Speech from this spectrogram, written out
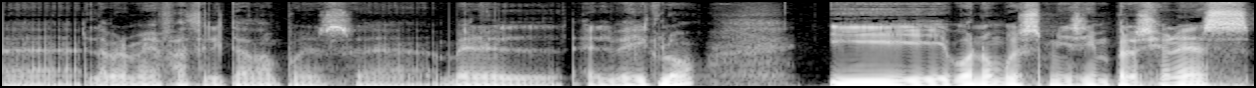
eh, el haberme facilitado pues, ver el, vehículo. Y bueno, pues mis impresiones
